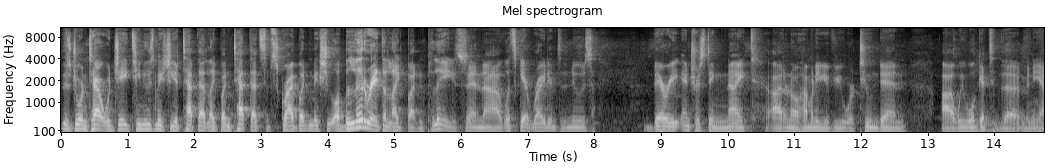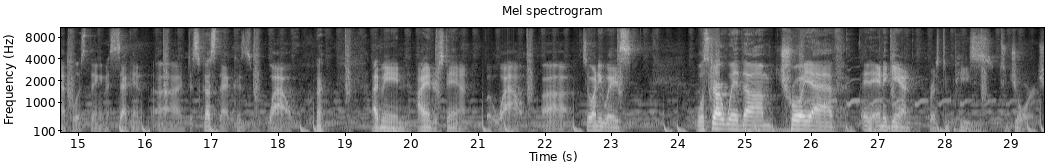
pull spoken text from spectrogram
This is Jordan Tower with JT News. Make sure you tap that like button, tap that subscribe button. Make sure you obliterate the like button, please. And uh, let's get right into the news. Very interesting night. I don't know how many of you were tuned in. Uh, we will get to the Minneapolis thing in a second. Uh, discuss that because wow. I mean, I understand, but wow. Uh, so, anyways, we'll start with um, Troy Ave, and, and again, rest in peace George.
